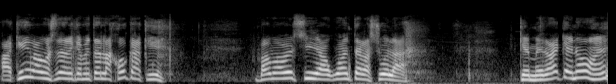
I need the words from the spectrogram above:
Aquí vamos a tener que meter la joca aquí. Vamos a ver si aguanta la suela. Que me da que no, ¿eh?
